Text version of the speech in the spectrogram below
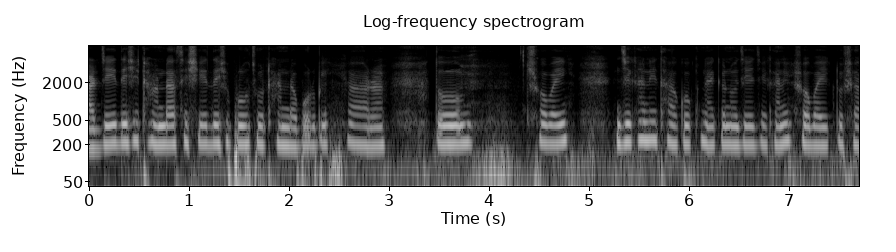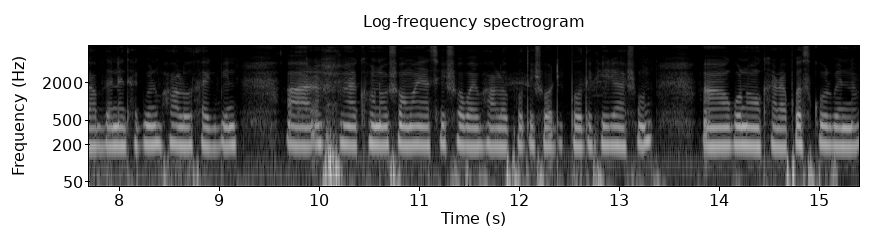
আর যেই দেশে ঠান্ডা আছে, সে দেশে প্রচুর ঠান্ডা পড়বে। আর তো সবাই যেখানে থাকুক না কেন, যে যেখানে সবাই একটু সাবধানে থাকবেন, ভালো থাকবেন। আর এখনও সময় আছে, সবাই ভালো পথে, সঠিক পথে ফিরে আসুন। কোনো খারাপ কাজ করবেন না।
